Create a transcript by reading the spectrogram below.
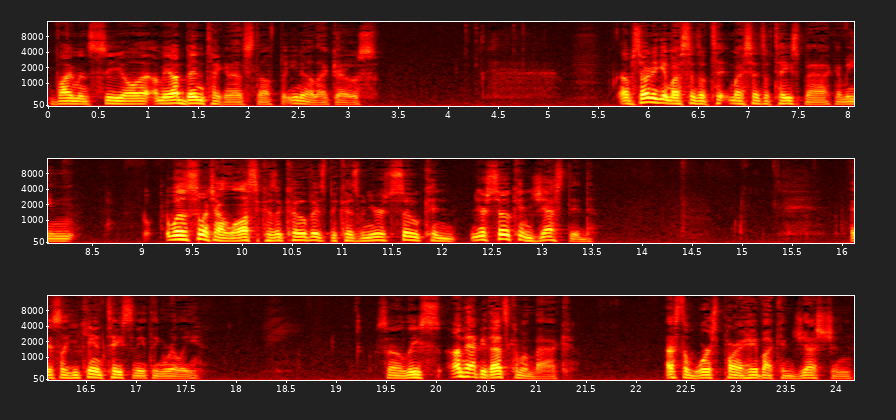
vitamin C, all that. I mean, I've been taking that stuff, but you know how that goes. I'm starting to get my sense of t- my sense of taste back. I mean, it wasn't so much I lost it because of COVID. It's because when you're so con- you're so congested, it's like you can't taste anything really. So at least I'm happy that's coming back. That's the worst part I hate about congestion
